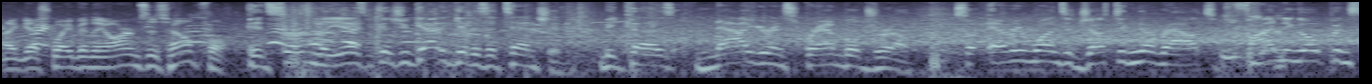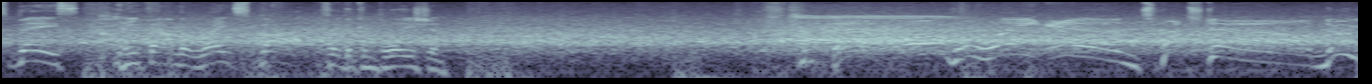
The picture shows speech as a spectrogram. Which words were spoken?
I guess waving the arms is helpful. It certainly is because you got to get his attention because now you're in scramble drill. So everyone's adjusting their routes, finding open space, and he found the right spot for the completion. And all the way in. Touchdown, New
